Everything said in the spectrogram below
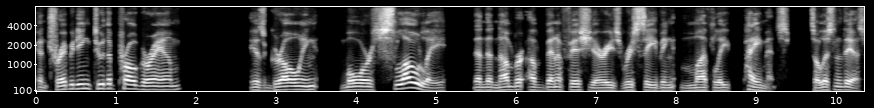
contributing to the program is growing more slowly than the number of beneficiaries receiving monthly payments. So listen to this.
